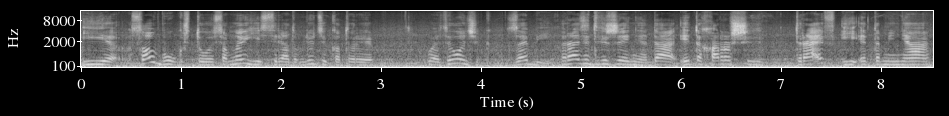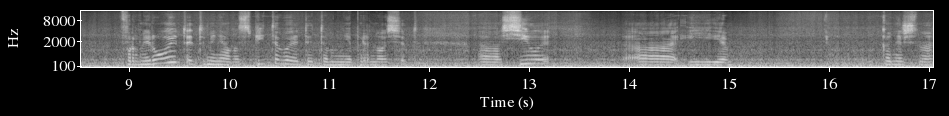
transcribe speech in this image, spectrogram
И слава богу, что со мной есть рядом люди, которые, ой, ты, Лончик, забей. Ради движения, да, это хороший драйв, и это меня формирует, это меня воспитывает, это мне приносит э, силы, э, и, конечно,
